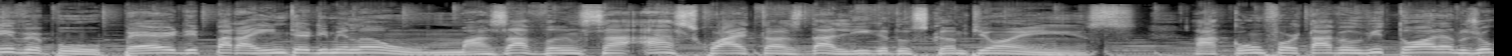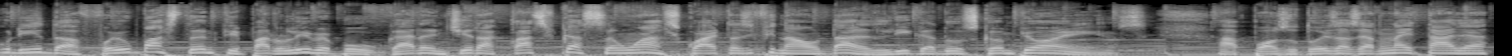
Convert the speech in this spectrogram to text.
Liverpool perde para a Inter de Milão, mas avança às quartas da Liga dos Campeões. A confortável vitória no jogo de ida foi o bastante para o Liverpool garantir a classificação às quartas de final da Liga dos Campeões. Após o 2 a 0 na Itália,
